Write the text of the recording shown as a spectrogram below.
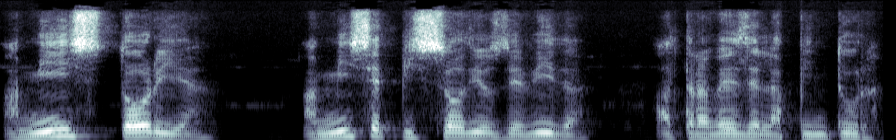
a mi historia, a mis episodios de vida a través de la pintura.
